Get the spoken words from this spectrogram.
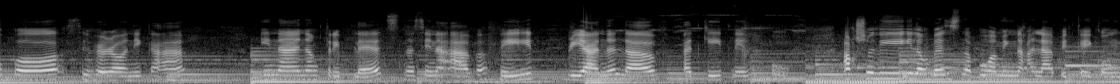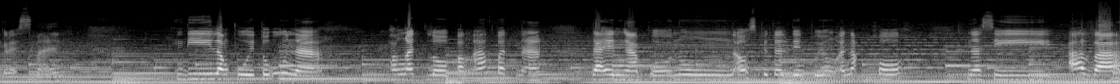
Ako po si Veronica, ina ng triplets na sina Ava Faith, Brianna Love, at Caitlin Hope. Actually, ilang beses na po kaming nakalapit kay Congressman. Hindi lang po ito una, pangatlo, pang-apat na, dahil nga po, nung na-hospital din po yung anak ko, na si Ava,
